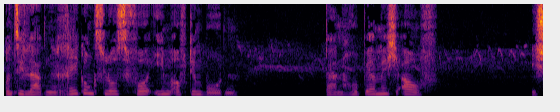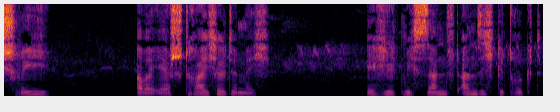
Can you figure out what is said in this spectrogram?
und sie lagen regungslos vor ihm auf dem Boden. Dann hob er mich auf. Ich schrie, aber er streichelte mich. Er hielt mich sanft an sich gedrückt,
